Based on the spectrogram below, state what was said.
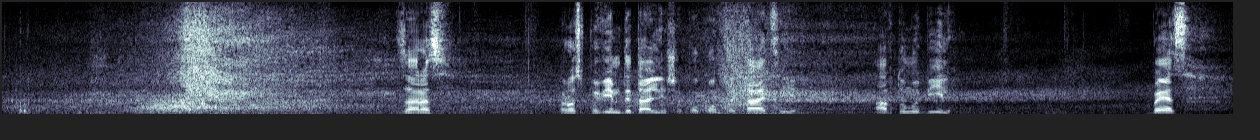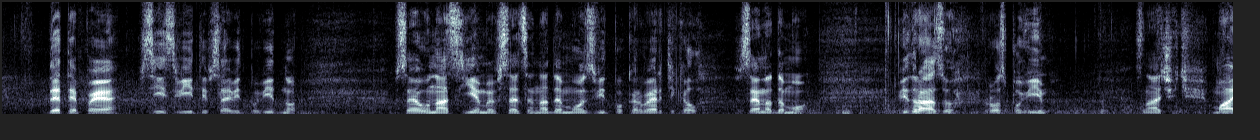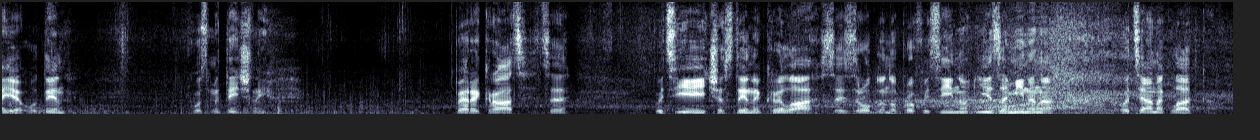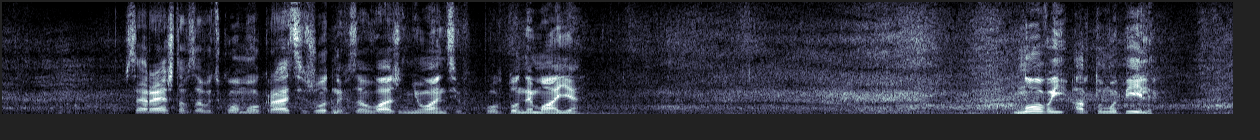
Зараз розповім детальніше по комплектації. Автомобіль без ДТП, всі звіти, все відповідно. Все у нас є, ми все це надамо, звіт по Car Vertical, все надамо. Відразу розповім. Значить, має один косметичний перекрас. Це оцієї частини крила. Все зроблено професійно і замінена оця накладка. Все решта в заводському окрасі, жодних зауважень, нюансів по авто немає. Новий автомобіль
